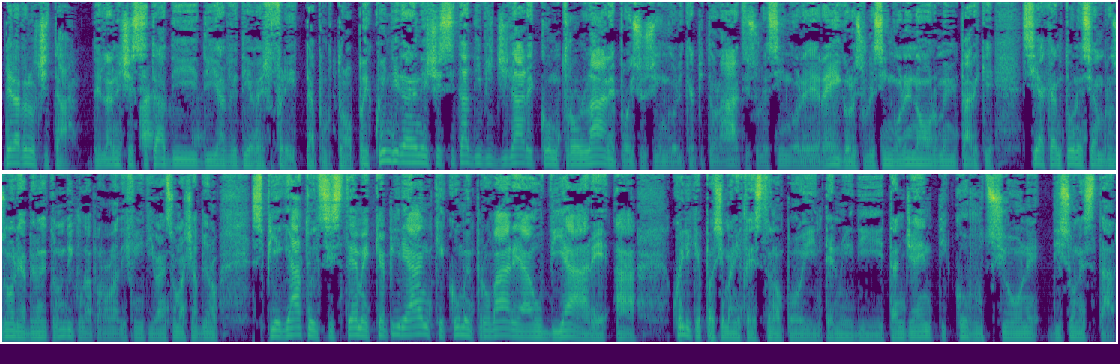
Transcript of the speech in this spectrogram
della velocità, della necessità di, di, di, aver fretta purtroppo e quindi della necessità di vigilare e controllare poi sui singoli capitolati, sulle singole regole, sulle singole norme. Mi pare che sia Cantone sia Ambrosoli abbiano detto, non dico una parola definitiva, insomma ci abbiano spiegato il sistema e capire anche come provare a ovviare a quelli che poi si manifestano poi in termini di tangenti, corruzione, disonestà.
